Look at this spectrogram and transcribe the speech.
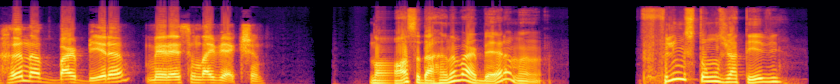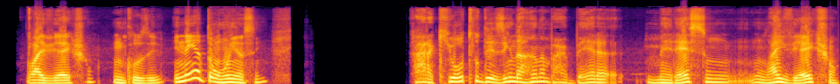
Hanna-Barbera merecem um live action? Nossa, da Hanna-Barbera, mano. Flintstones já teve live action, inclusive. E nem é tão ruim assim. Cara, que outro desenho da Hanna-Barbera merece um, um live action?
